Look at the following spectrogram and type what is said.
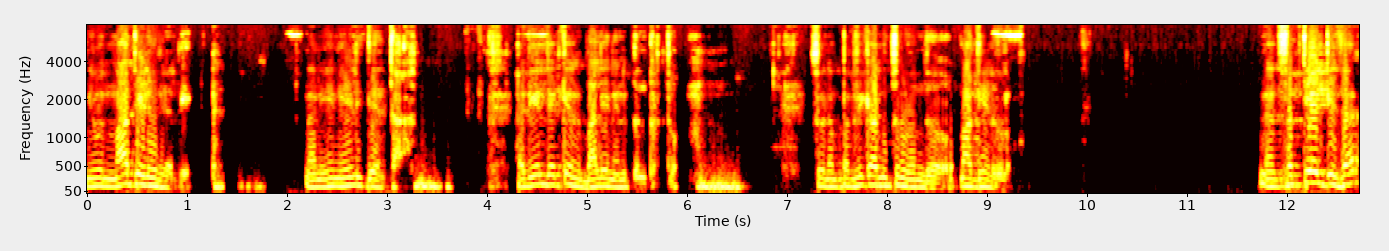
ನೀವೊಂದು ಮಾತು ಹೇಳಿದ್ರಿ ಅಲ್ಲಿ. ನಾನು ಏನ್ ಹೇಳಿದ್ದೆ ಅಂತ. ಅದು ಹೇಳಿದಕ್ಕೆ ನನ್ನ ಬಾಲ್ಯ ನೆನಪು ಬಂದ್ಬಿಡ್ತು ಸೊ ನಮ್ಮ ಪತ್ರಿಕಾ ಮಿತ್ರರು ಒಂದು ಮಾತು ಹೇಳಿದ್ರು. ನಾನು ಸತ್ಯ ಹೇಳ್ತೀನಿ ಸರ್.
